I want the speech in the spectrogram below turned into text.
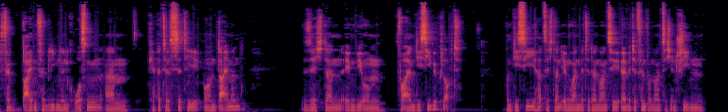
für beiden verbliebenen großen ähm, Capital City und Diamond sich dann irgendwie um vor allem DC gekloppt. Und DC hat sich dann irgendwann Mitte der 90, äh, Mitte 95 entschieden,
